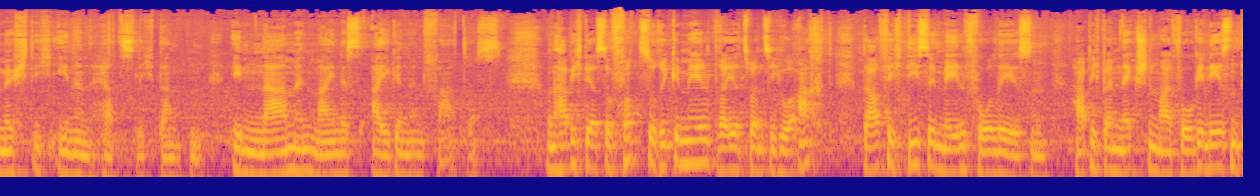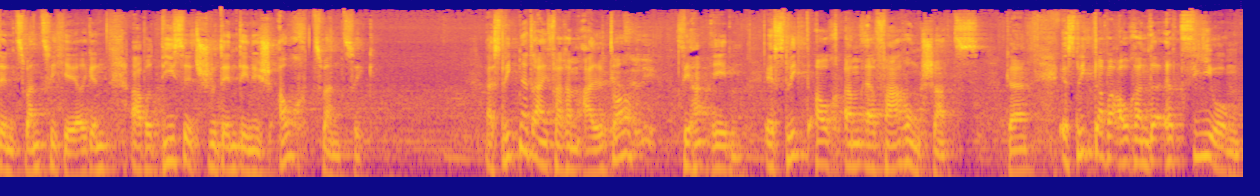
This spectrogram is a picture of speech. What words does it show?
möchte ich Ihnen herzlich danken im Namen meines eigenen Vaters. Und habe ich der sofort zurückgemailt, 23.08 Uhr, darf ich diese Mail vorlesen? Habe ich beim nächsten Mal vorgelesen, den 20-Jährigen, aber diese Studentin ist auch 20. Es liegt nicht einfach am Alter, sie hat eben, es liegt auch am Erfahrungsschatz. Es liegt aber auch an der Erziehung.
